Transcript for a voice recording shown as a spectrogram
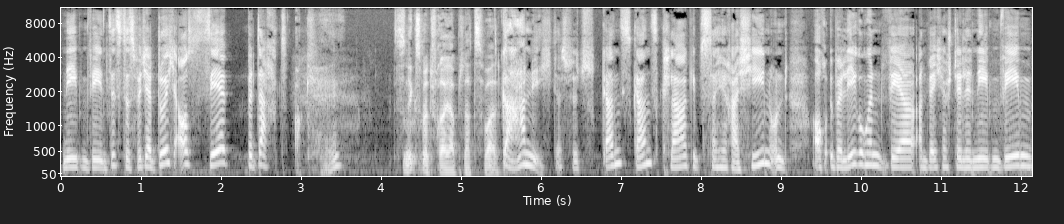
neben wen sitzt. Das wird ja durchaus sehr bedacht. Okay. Das ist nichts mit freier Platzwahl. Gar nicht. Das wird ganz, ganz klar, gibt es da Hierarchien und auch Überlegungen, wer an welcher Stelle neben wem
